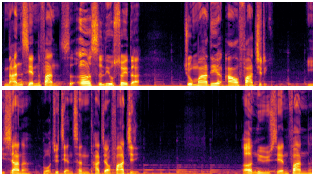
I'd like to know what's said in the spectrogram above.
男嫌犯是二十六岁的 Jumadi Al Fajri，以下呢我就简称他叫发吉。而女嫌犯呢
